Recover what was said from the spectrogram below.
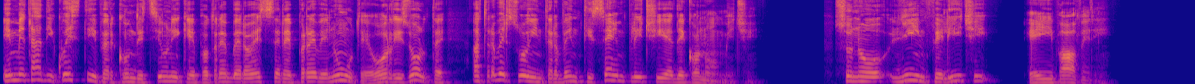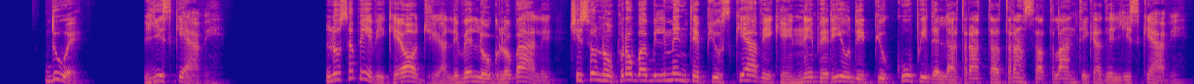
e metà di questi per condizioni che potrebbero essere prevenute o risolte attraverso interventi semplici ed economici. Sono gli infelici e i poveri. 2. Gli schiavi. Lo sapevi che oggi a livello globale ci sono probabilmente più schiavi che nei periodi più cupi della tratta transatlantica degli schiavi?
